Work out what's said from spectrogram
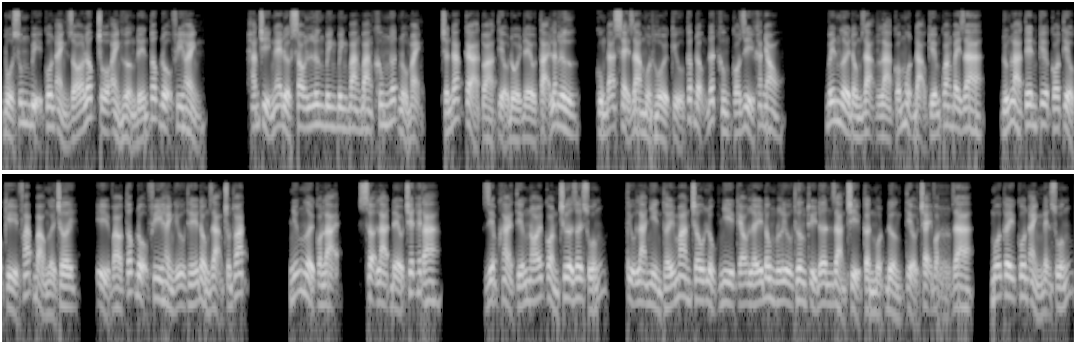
bổ sung bị côn ảnh gió lốc chỗ ảnh hưởng đến tốc độ phi hành. Hắn chỉ nghe được sau lưng binh binh bang bang không ngớt nổ mạnh, chấn đắc cả tòa tiểu đội đều tại lắc lư, cũng đã xảy ra một hồi cựu cấp động đất không có gì khác nhau. Bên người đồng dạng là có một đạo kiếm quang bay ra đúng là tên kia có tiểu kỳ pháp bảo người chơi ỉ vào tốc độ phi hành ưu thế đồng dạng trốn thoát. Những người còn lại, sợ là đều chết hết ta. Diệp khải tiếng nói còn chưa rơi xuống tự là nhìn thấy man châu lục nhi kéo lấy đông lưu thương thủy đơn giản chỉ cần một đường tiểu chạy vọt ra, mỗi cây côn ảnh nện xuống,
